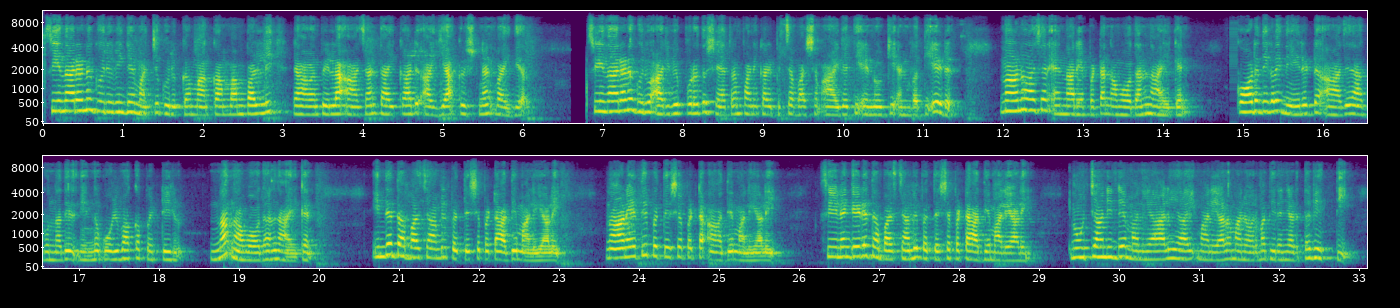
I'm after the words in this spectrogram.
ശ്രീനാരായണ ഗുരുവിന്റെ മറ്റു ഗുരുക്കന്മാർ കമ്പംപള്ളി രാമൻപിള്ള ആശാൻ തൈക്കാട് അയ്യ കൃഷ്ണൻ വൈദ്യർ. ശ്രീനാരായണ ഗുരു അരുവിപ്പുറത്ത് ക്ഷേത്രം പണി കഴിപ്പിച്ച വർഷം ആയിരത്തി എണ്ണൂറ്റി എൺപത്തി ഏഴ് നാണു എന്നറിയപ്പെട്ട നവോത്ഥാന നായകൻ. കോടതികളിൽ നേരിട്ട് ഹാജരാകുന്നതിൽ നിന്ന് ഒഴിവാക്കപ്പെട്ടിരുന്ന നവോത്ഥാന നായകൻ. ഇന്ത്യൻ തപാൽ സ്റ്റാമ്പിൽ പ്രത്യക്ഷപ്പെട്ട ആദ്യ മലയാളി. നാണയത്തിൽ പ്രത്യക്ഷപ്പെട്ട ആദ്യ മലയാളി. ശ്രീലങ്കയുടെ തപാൽ സ്റ്റാമ്പിൽ പ്രത്യക്ഷപ്പെട്ട ആദ്യ മലയാളി. നൂറ്റാണ്ടിന്റെ മലയാളിയായി മലയാള മനോരമ തിരഞ്ഞെടുത്ത വ്യക്തി.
